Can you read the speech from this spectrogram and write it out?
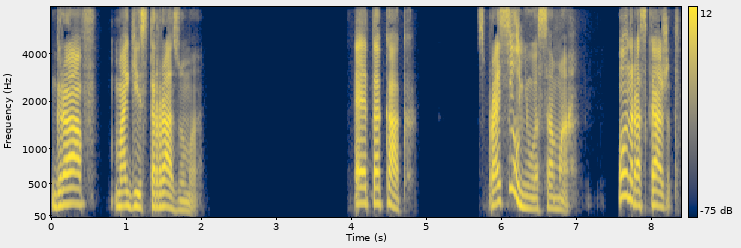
Граф — магистр разума. Это как? Спроси у него сама. Он расскажет.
